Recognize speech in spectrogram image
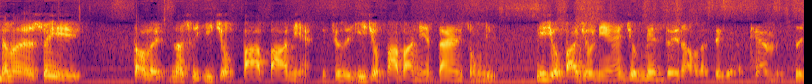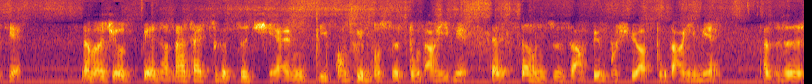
那么，所以到了那是一九八八年，就是一九八八年担任总理，一九八九年就面对到了这个天安门事件，那么就变成那在这个之前，李鹏并不是独当一面，在政治上并不需要独当一面，他只是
